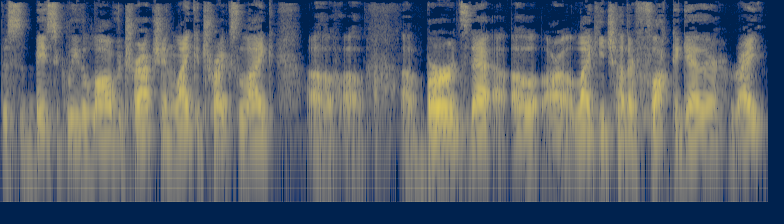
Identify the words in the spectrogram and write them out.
This is basically the law of attraction. Like attracts like. Uh, uh, uh, birds that uh, are like each other flock together, right?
